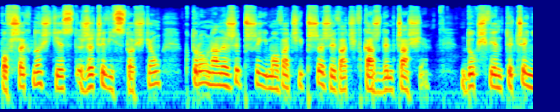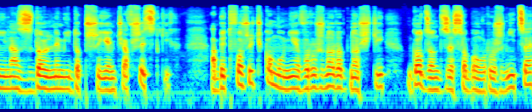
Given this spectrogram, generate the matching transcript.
Powszechność jest rzeczywistością, którą należy przyjmować i przeżywać w każdym czasie. Duch Święty czyni nas zdolnymi do przyjęcia wszystkich, aby tworzyć komunię w różnorodności, godząc ze sobą różnice,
